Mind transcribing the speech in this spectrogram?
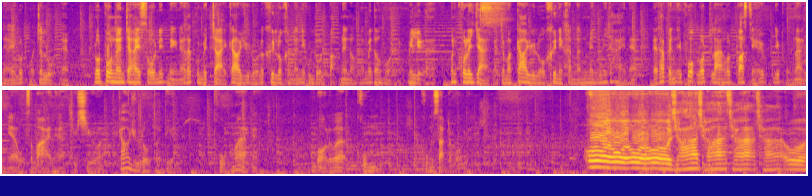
นะไอรถหัวจรวดนะรถพวกนั้นจะไฮโซนิดหนึ่งนะ ถ้าคุณไปจ่าย 9 ยูโรแล้วขึ้นรถคันนั้นนี่คุณโดนปรับแน่นอนนะไม่ต้องห่วงไม่เหลือ มันคนละอย่างจะมา 9 ยูโรขึ้นในคันนั้นมันไม่ได้นะ แต่ถ้าเป็นไอ้พวกรถราง รถบัสอย่างที่ผมนั่งอย่างเงี้ยโอ้สบายเลยฮะชิวๆอะ9ยูโรต่อเดือนถูกมากนะผมบอกเลยว่าคุ้มคุ้มสัตว์อะผมเลย โอ้ยโอ้ยโอ้ยโอ้ยช้าช้าช้าช้าโอ้ย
